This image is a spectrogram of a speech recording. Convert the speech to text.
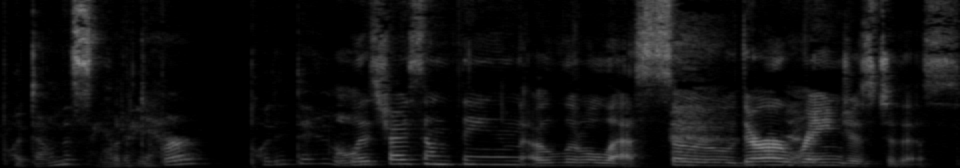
Put down the sandpaper. Put it down. Let's try something a little less. So there are ranges to this.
